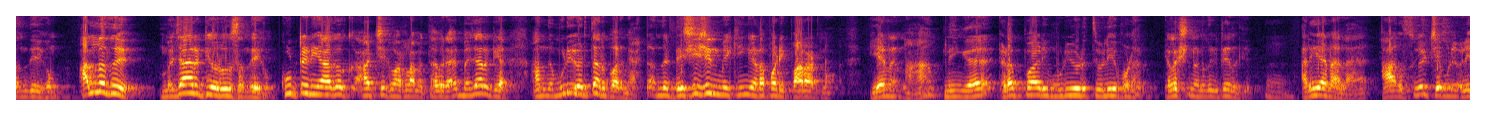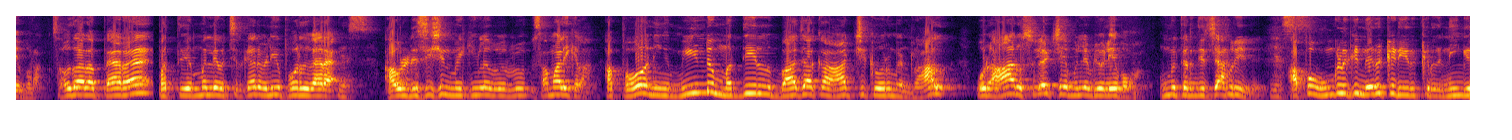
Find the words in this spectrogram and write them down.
சந்தேகம். அல்லது மெஜாரிட்டி வருவது சந்தேகம். கூட்டணியாக ஆட்சிக்கு வரலாமே தவிர மெஜாரிட்டியா அந்த முடிவு எடுத்தா இருப்பாருங்க அந்த டெசிஷன் மேக்கிங் எடப்பாடி பாராட்டணும். ஏன்னா நீங்க எடப்பாடி முடிவெடுத்து வெளியே போனார். எலெக்ஷன் நடந்துகிட்டே இருக்கு. ஹரியானால ஆறு சுயேட்சை எம்எல்ஏ வெளியே போறான். சவுதால பேர பத்து எம்எல்ஏ வச்சிருக்காரு வெளியே போறது வேற. அவர் டிசிஷன் மேக்கிங்ல சமாளிக்கலாம். அப்போ நீங்க மீண்டும் மத்தியில் பாஜக ஆட்சிக்கு வரும் என்றால் ஒரு ஆறு சுயேட்சை எம்எல்ஏ எப்படி வெளியே போவான்? உண்மை தெரிஞ்சிருச்சா? புரியுது. அப்போ உங்களுக்கு நெருக்கடி இருக்கிறது. நீங்க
